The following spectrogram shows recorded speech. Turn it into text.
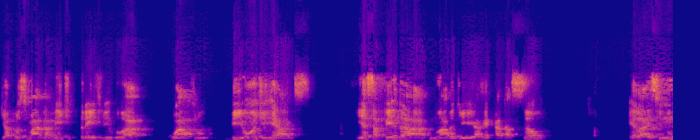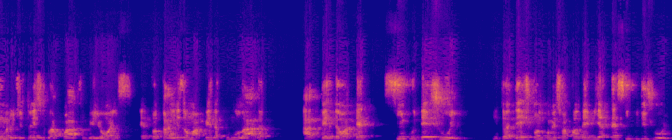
de aproximadamente 3,4 bilhões de reais. E essa perda acumulada de arrecadação, ela, esse número de 3,4 bilhões, é, totaliza uma perda acumulada, a, perdão, até 5 de julho. Então, é desde quando começou a pandemia até 5 de julho.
